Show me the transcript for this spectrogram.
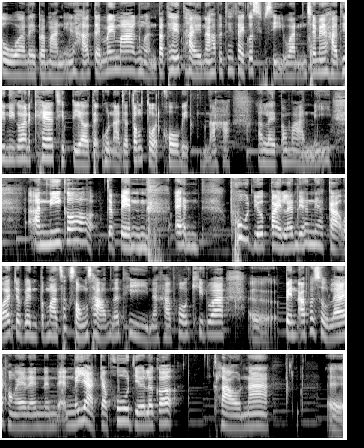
ตัวอะไรประมาณนี้นะคะ แต่ไม่มากเหมือนประเทศไทยนะคะ ประเทศไทยก็ 14 วันใช่ไหมคะ ที่นี่ก็แค่ทิศเดียว แต่คุณอาจจะต้องตรวจโควิดนะคะ อะไรประมาณนี้ อันนี้ก็จะเป็นแอนพูดเยอะไปแล้วเนี่ยเนี่ยกะว่าจะเป็นประมาณสักสองสามนาทีนะคะ เพราะคิดว่าเออเป็นอัพโซแรกของแอนแอนแอนไม่อยากจะพูดเยอะแล้วก็คราวหน้าเออ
